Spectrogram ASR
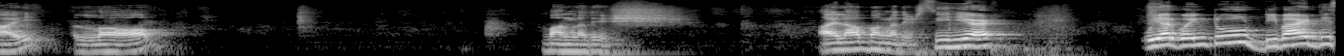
I love Bangladesh I love Bangladesh see here we are going to divide this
